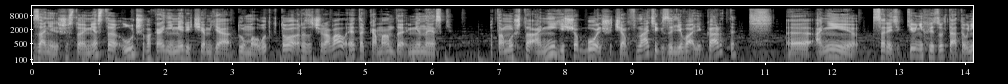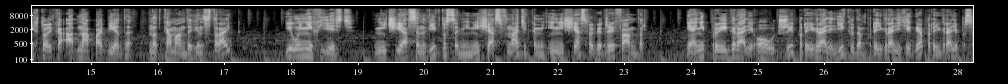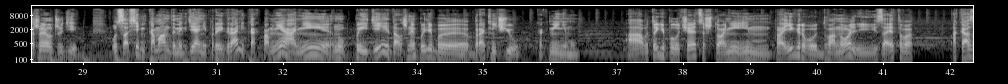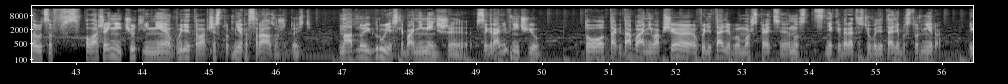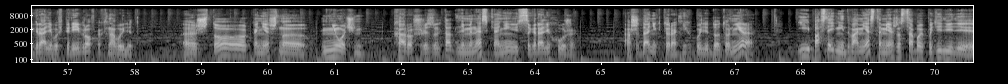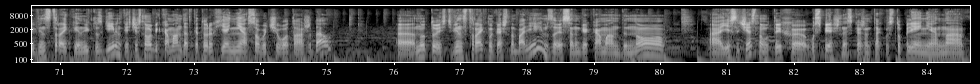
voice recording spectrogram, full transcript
Заняли шестое место, лучше, по крайней мере, чем я думал. Вот кто разочаровал, это команда Минески. Потому что они еще больше, чем Fnatic, заливали карты. Э, они, смотрите, какие у них результаты. У них только одна победа над командой Винстрайк, и у них есть ничья с Инвиктусами, ничья с Фнатиками и ничья с VGJ Thunder. И они проиграли OG, проиграли Ликвидом, проиграли EG, проиграли PSG LGD. Вот со всеми командами, где они проиграли, как по мне, они, ну, по идее, должны были бы брать ничью, как минимум. А в итоге получается, что они им проигрывают 2-0, и из-за этого оказываются в положении чуть ли не вылета вообще с турнира сразу же. То есть на одну игру, если бы они меньше сыграли в ничью, то тогда бы они вообще вылетали бы, можно сказать, ну, с некой вероятностью вылетали бы с турнира. Играли бы в переигровках на вылет. Э, что, конечно, не очень хороший результат для Минески, они сыграли хуже ожиданий, которые от них были до турнира. И последние два места между собой поделили Винстрайк и Invictus Gaming. Если честно, обе команды, от которых я не особо чего-то ожидал. Э, ну, то есть, Винстрайк мы, конечно, болеем за СНГ команды, но а, если честно, вот их э, успешное, скажем так, выступление на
